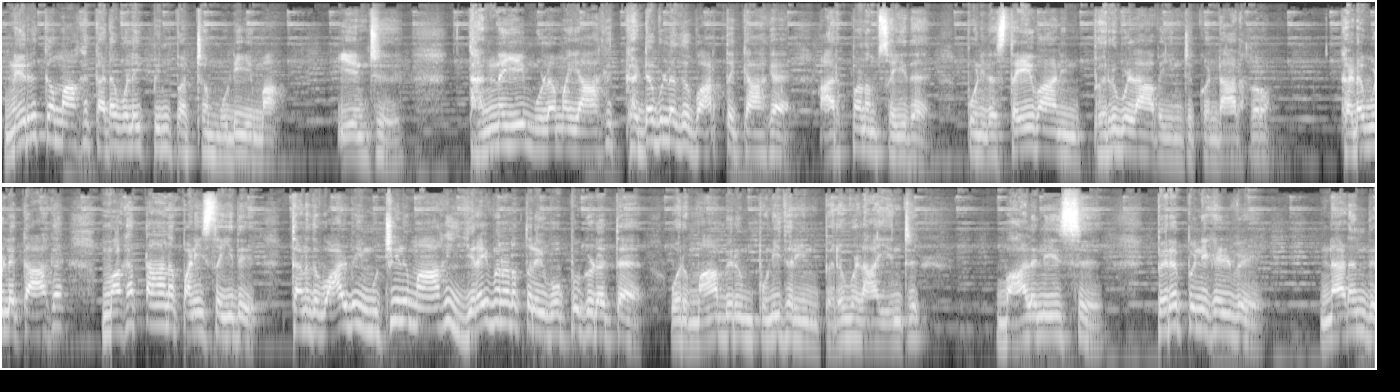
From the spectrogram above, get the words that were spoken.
நெருக்கமாக கடவுளை பின்பற்ற முடியுமா? என்று தன்னையே முழுமையாக கடவுளது வார்த்தைக்காக அர்ப்பணம் செய்த புனித ஸ்தேவானின் பெருவிழாவை இன்று கொண்டாடுகிறோம். கடவுளுக்காக மகத்தான பணி செய்து தனது வாழ்வை முற்றிலுமாக இறைவனிடத்தில் ஒப்பு கொடுத்த ஒரு மாபெரும் புனிதரின் பெருவிழா என்று பாலனேசு பிறப்பு நிகழ்வு நடந்து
